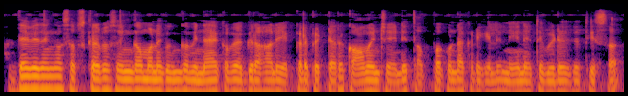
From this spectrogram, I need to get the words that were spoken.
అదేవిధంగా సబ్స్క్రైబర్స్ ఇంకా మనకు ఇంకా వినాయక విగ్రహాలు ఎక్కడ పెట్టారో కామెంట్ చేయండి. తప్పకుండా అక్కడికి వెళ్ళి నేనైతే వీడియో అయితే తీస్తాను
